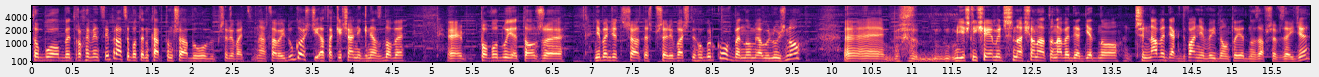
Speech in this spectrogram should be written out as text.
to byłoby trochę więcej pracy, bo ten karton trzeba byłoby przerywać na całej długości, a takie sianie gniazdowe powoduje to, że nie będzie trzeba też przerywać tych ogórków, będą miały luźno. E, Jeśli siejemy trzy nasiona, to nawet jak jedno, czy nawet jak dwa nie wyjdą, to jedno zawsze wzejdzie.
